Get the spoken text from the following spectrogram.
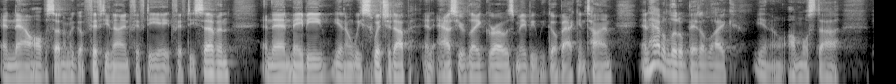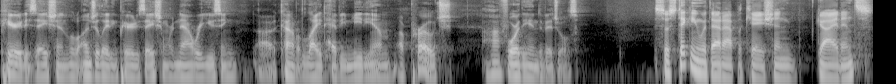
And now all of a sudden I'm gonna go 59, 58, 57. And then maybe, you know, we switch it up and as your leg grows, maybe we go back in time and have a little bit of like, you know, almost uh periodization, a little undulating periodization where now we're using uh, kind of a light, heavy, medium approach for the individuals. So sticking with that application guidance,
